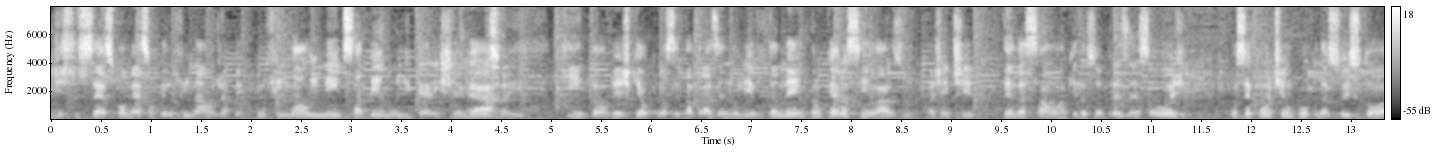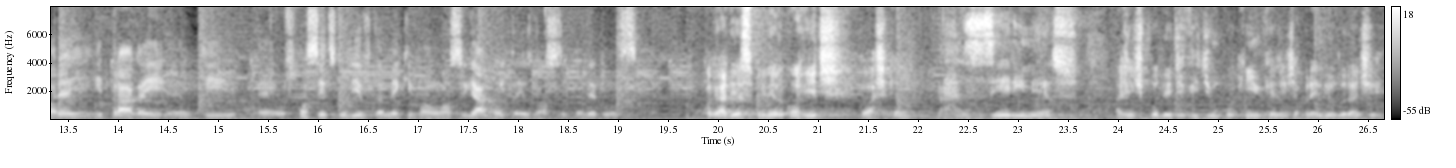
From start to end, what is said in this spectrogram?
de sucesso começam pelo final, já com o final em mente, sabendo onde querem chegar. É isso aí. Que então vejo que é o que você está trazendo no livro também. Então quero assim, Lázaro, a gente tendo essa honra aqui da sua presença hoje, você conte um pouco da sua história e, e traga aí é, que, é, os conceitos do livro também que vão auxiliar muito os nossos empreendedores. Eu agradeço o primeiro convite. Eu acho que é um prazer imenso a gente poder dividir um pouquinho o que a gente aprendeu durante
